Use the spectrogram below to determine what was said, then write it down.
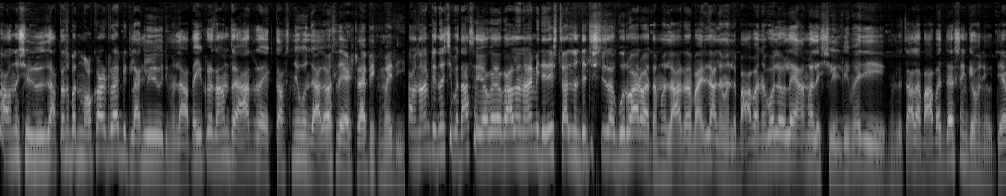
भावनं शिर्डी जाताना पण मोका ट्रॅफिक लागलेली होती मला आता इकडे आमचा अर्धा एक तास निघून झालं असलं या ट्रॅफिकमध्ये भाऊ, आमच्या नशिबात असं योगा योग आला ना आम्ही त्या दिवशी चाललो त्या दिवशीचा गुरुवार होता मला आता भारी झालं म्हणलं. बाबानं बोलवलंय आम्हाला शिर्डी मध्ये म्हणलं चला बाबा दर्शन घेऊन येऊ. ते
